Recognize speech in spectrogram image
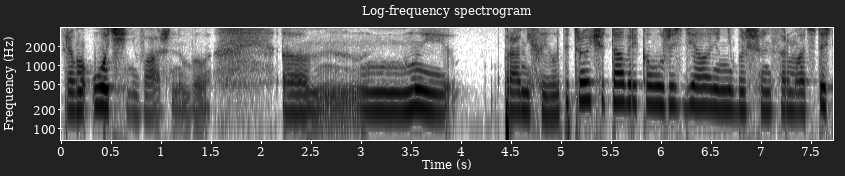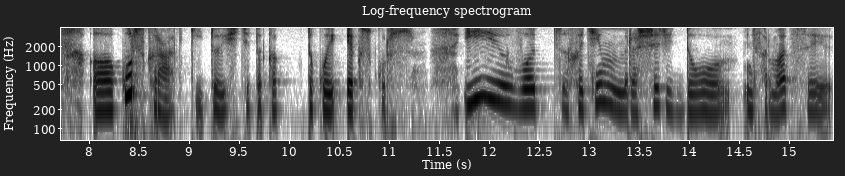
прямо очень важно было. Эм, Мы про Михаила Петровича Таврикова уже сделали небольшую информацию. То есть э, курс краткий, то есть это как такой экскурс. И вот хотим расширить до информации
